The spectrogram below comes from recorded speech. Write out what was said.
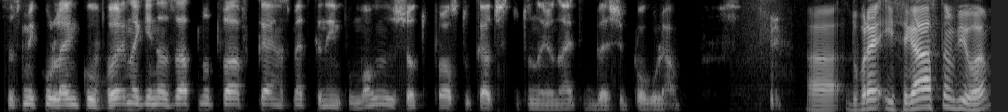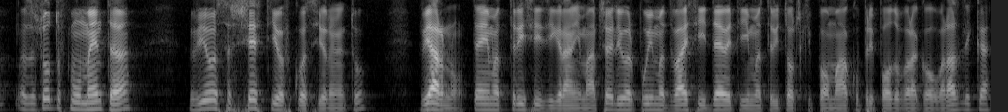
с Миколенко, върна ги назад, но това в крайна сметка не им помогна, защото просто качеството на Юнайтед беше по-голямо. А, добре, и сега Астън Вила, защото в момента Вила са шести в класирането, Вярно, те имат 30 изиграни мача, Ливърпул има 29 и има 3 точки по-малко при по-добра голова разлика.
